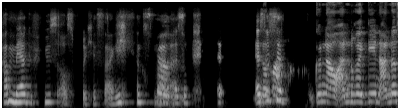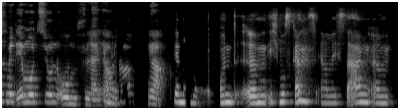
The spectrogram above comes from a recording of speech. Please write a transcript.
haben mehr Gefühlsausbrüche, sage ich jetzt mal. Ja. Also äh, es Nochmal, ist jetzt. Genau, andere gehen anders mit Emotionen um, vielleicht genau. auch. Ne? Ja. Genau. Und ähm, ich muss ganz ehrlich sagen, ähm,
